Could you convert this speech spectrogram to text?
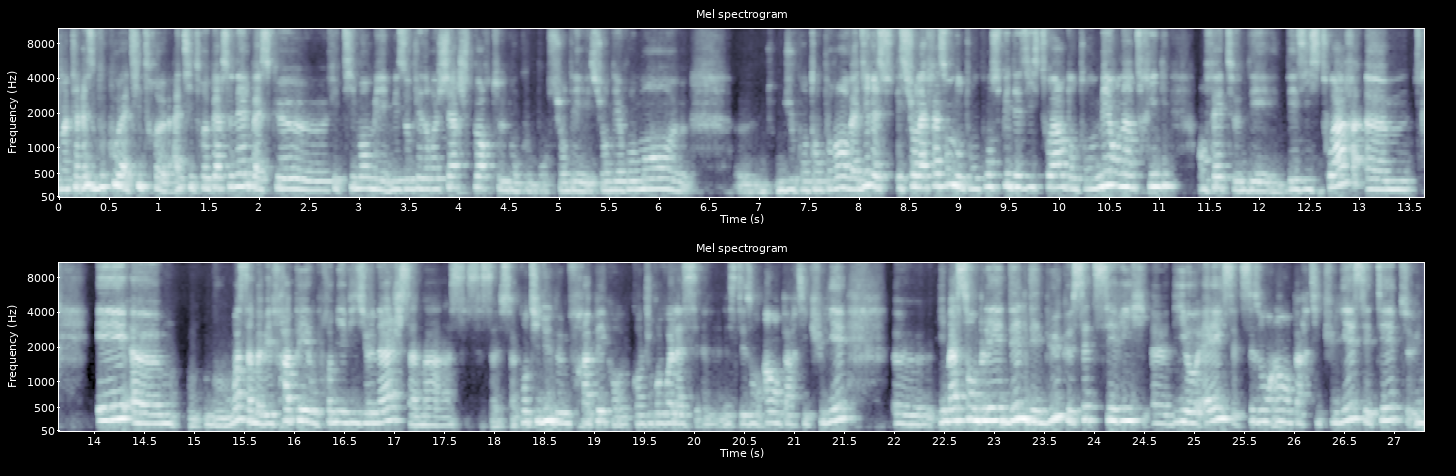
m'intéresse beaucoup à titre personnel parce que euh, effectivement mes, objets de recherche portent donc sur des romans euh, euh, du contemporain on va dire et, sur la façon dont on construit des histoires, dont on met en intrigue en fait des histoires et euh, moi, ça m'avait frappé au premier visionnage, ça, ça, ça, continue de me frapper quand, je revois la, saison 1 en particulier. Euh, il m'a semblé dès le début que cette série euh, DOA, cette saison 1 en particulier, c'était une,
